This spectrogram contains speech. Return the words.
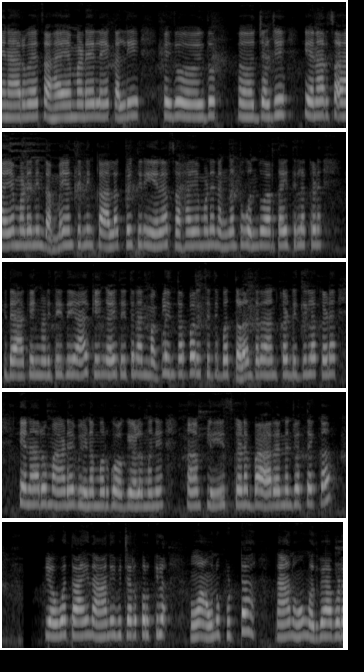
ಏನಾರು ಸಹಾಯ ಮಾಡಲೇ ಕಲ್ಲಿ. ಇದು ಇದು ಜಲ್ಜಿ, ಏನಾರು ಸಹಾಯ ಮಾಡೆ. ನಿಂದ ಅಮ್ಮ ಅಂತೀನಿ ನಿನ್ ಕಾಲಕ್ ಬೈತೀನಿ. ಏನಾರು ಸಹಾಯ ಮಾಡೆ. ನಂಗಂತೂ ಒಂದು ಅರ್ಥ ಆಯ್ತಿಲ್ಲ ಕಡೆ ಇದು ಯಾಕೆ ಹಿಂಗ್ ನಡೀತೈತಿ? ಯಾಕೆ ಹಿಂಗ್ ಆಯ್ತೈತಿ? ನನ್ನ ಮಕ್ಳು ಇಂಥ ಪರಿಸ್ಥಿತಿ ಬತ್ತಳಂತರ ಅನ್ಕೊಂಡಿದ್ದಿಲ್ಲ ಕಡೆ ಪ್ಲೀಸ್ ಕಣ ಬಾರ ನನ್ನ ಜೊತೆಕ. ಯವ್ವ ತಾಯಿ, ನಾನೇ ವಿಚಾರ ಕೊರಕಿಲ್ಲ. ಹ್ಞೂ, ಅವನು ಪುಟ್ಟ. ನಾನು ಮದುವೆ ಆಗ್ಬೇಡ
